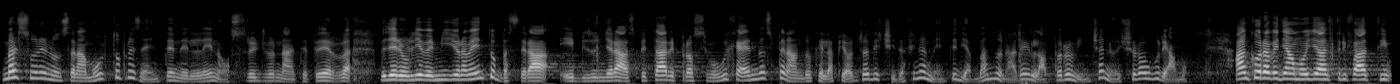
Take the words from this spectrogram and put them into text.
ma il sole non sarà molto presente nelle nostre giornate. Per vedere un lieve miglioramento basterà basterà e bisognerà aspettare il prossimo weekend sperando che la pioggia decida finalmente di abbandonare la provincia. E noi ce lo auguriamo. Ancora vediamo gli altri fatti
